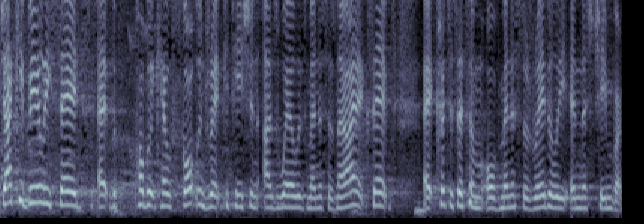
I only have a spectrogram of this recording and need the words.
Jackie Bailey said uh, the Public Health Scotland reputation as well as ministers. Now, I accept uh, criticism of ministers readily in this chamber.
